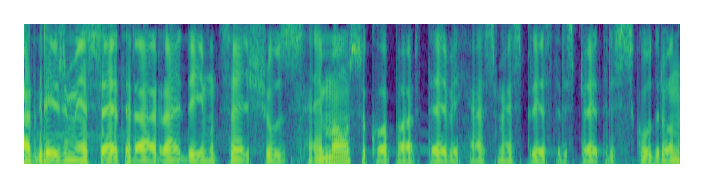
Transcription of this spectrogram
Atgriežamies ēterā ar raidījumu ceļš uz Emausu. Kopā ar tevi esmu es priestris Pēteris Skudru un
